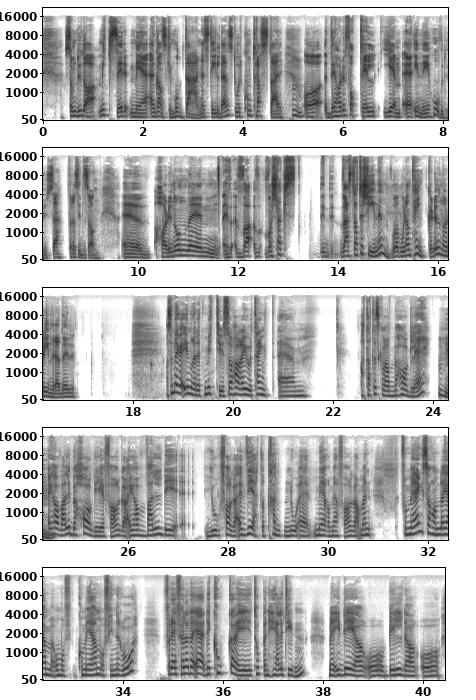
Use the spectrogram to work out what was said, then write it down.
som du da mikser med en ganske moderne stil. Det er en stor kontrast der. Og det har du fått til hjem, eh, inne i hovedhuset, for å si det sånn. Eh, har du noen hva, hva slags Hva er strategien din? Hvordan tenker du når du innreder Altså Når jeg har innredet mitt hus, så har jeg jo tenkt ehm, at dette skal være behagelig. Mm. Jeg har veldig behagelige farger. Jeg har veldig jordfarger. Jeg vet at trenden nå er mer og mer farger. Men for meg så handler hjemmet om å komme hjem og finne ro. For jeg føler det, er, det koker i toppen hele tiden. Med ideer og bilder og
